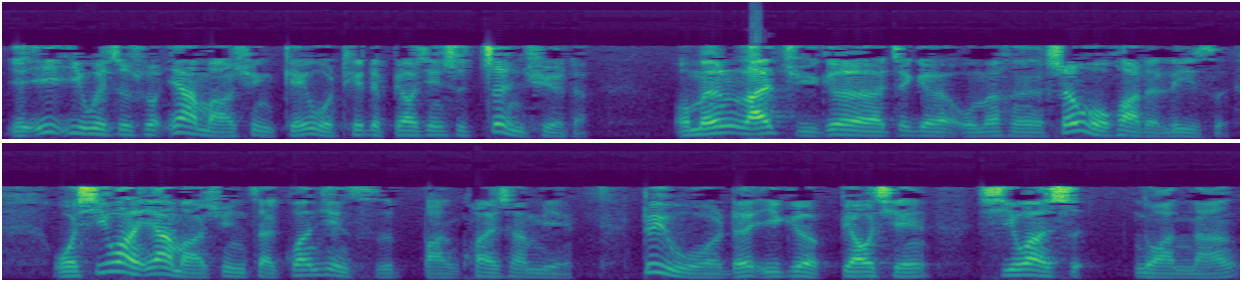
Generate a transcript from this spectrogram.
也意意味着说亚马逊给我贴的标签是正确的。我们来举个这个我们很生活化的例子。我希望亚马逊在关键词板块上面对我的一个标签，希望是暖男、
